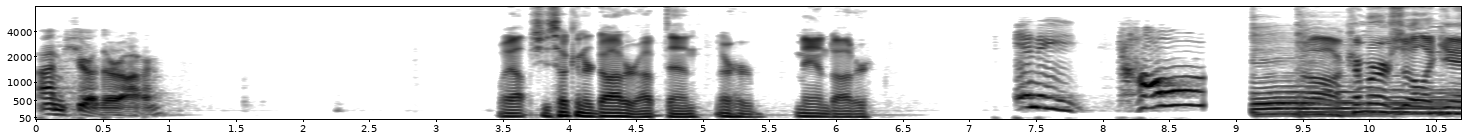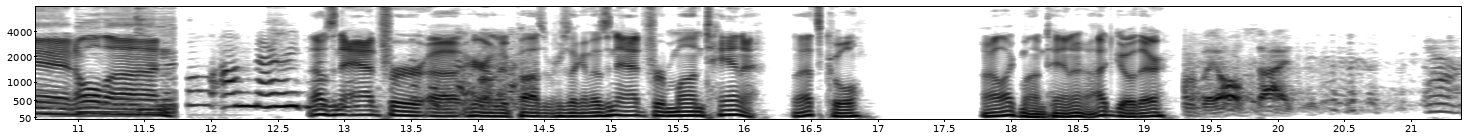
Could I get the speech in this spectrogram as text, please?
I'm sure there are. well, she's hooking her daughter up then, or her man daughter. Any tall, Oh, commercial again. Hold on. unmarried? That was an ad for, uh, here, let me pause it for a second. That was an ad for Montana. That's cool. I like Montana. I'd go there. Probably all sides. Yeah.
